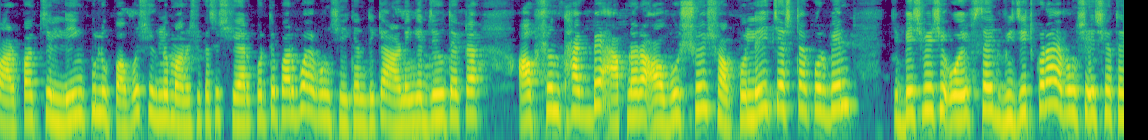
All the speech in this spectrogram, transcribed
পারপাস যে লিঙ্কগুলো পাবো, সেগুলো মানুষের কাছে শেয়ার করতে পারব এবং সেইখান থেকে আর্নিংয়ের যেহেতু একটা অপশন থাকবে, আপনারা অবশ্যই সকলেই চেষ্টা করবেন যে বেশি বেশি ওয়েবসাইট ভিজিট করা এবং সেই সাথে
